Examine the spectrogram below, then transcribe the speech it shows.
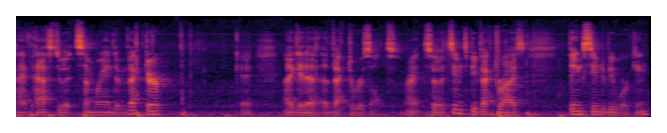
and I pass to it some random vector, okay, I get a, a vector result. Right? So it seems to be vectorized. Things seem to be working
